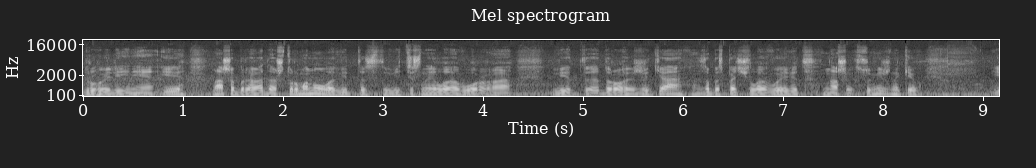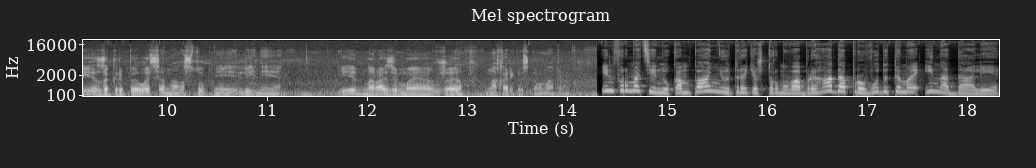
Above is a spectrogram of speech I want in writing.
другої лінії. І наша бригада штурманула, відтіснила ворога від е, дороги життя, забезпечила вивід наших суміжників і закріпилася на наступній лінії. І наразі ми вже на Харківському напрямку. Інформаційну кампанію третя штурмова бригада проводитиме і надалі.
